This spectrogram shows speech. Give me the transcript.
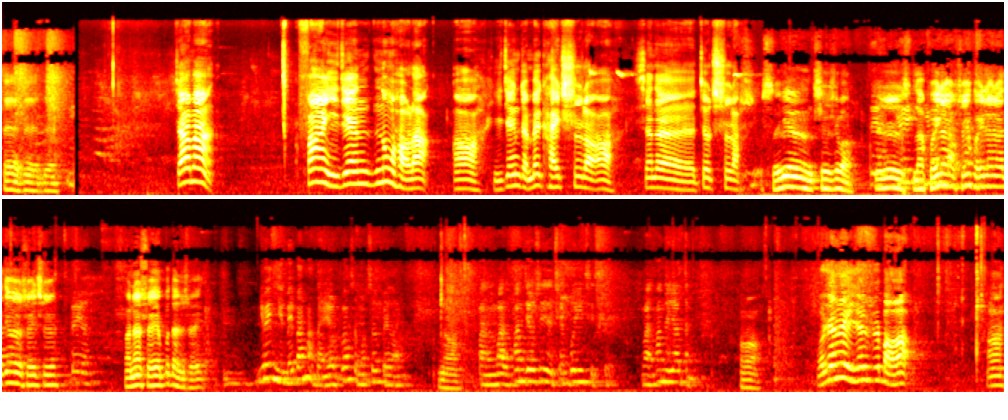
对对对。家人们，饭已经弄好了啊，已经准备开吃了啊，现在就吃了。随便吃是吧？就是来回来谁回来了就是谁吃，对呀、反正谁也不等谁。嗯，因为你没办法等，也不知道什么时候回来。啊。晚晚饭就是全部一起吃，晚饭都要等。哦，我现在已经吃饱了，啊，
